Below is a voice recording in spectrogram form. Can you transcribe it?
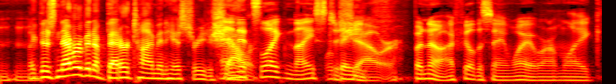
Mm-hmm. Like, there's never been a better time in history to shower. And it's like nice to bathe. shower. But no, I feel the same way where I'm like,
